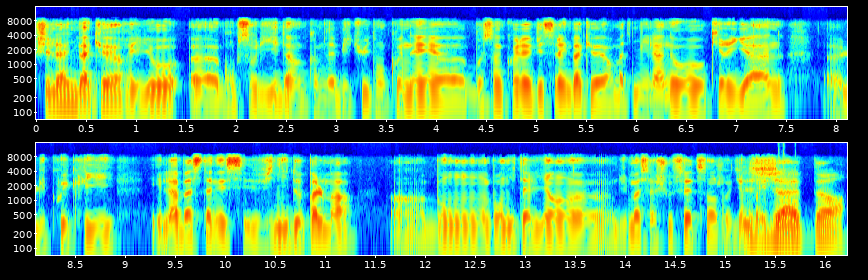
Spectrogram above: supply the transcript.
Chez les linebackers, Elio, euh, groupe solide, hein, comme d'habitude. On connaît euh, Boston College et ses linebackers, Matt Milano, Kerrigan, euh, Luke Quickly. Et là, bah, cette année, c'est Vini De Palma, un bon, bon Italien du Massachusetts. Hein, J'adore.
